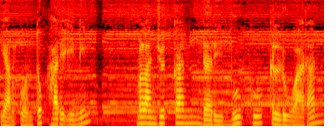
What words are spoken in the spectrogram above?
yang untuk hari ini melanjutkan dari buku Keluaran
